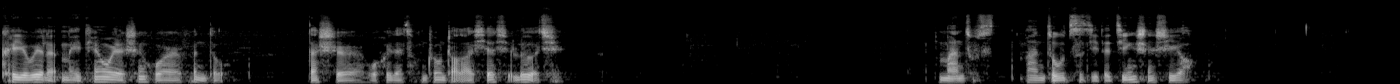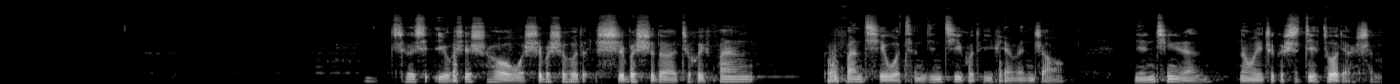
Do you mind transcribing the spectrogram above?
可以为了每天为了生活而奋斗，但是我会在从中找到些许乐趣。满足满足自己的精神需要。这些有些时候，我时不时的、时不时的就会翻翻起我曾经记过的一篇文章：年轻人能为这个世界做点什么？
